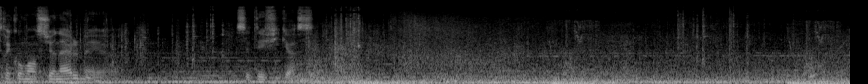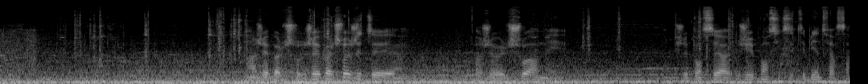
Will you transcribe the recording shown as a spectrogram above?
très conventionnel, mais... euh, C'était efficace. J'avais pas le choix, j'avais pas le choix, j'étais... Enfin, j'avais le choix, mais... J'ai pensé, pensé que c'était bien de faire ça.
